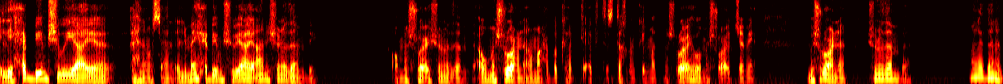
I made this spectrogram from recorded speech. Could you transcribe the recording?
اللي يحب يمشي وياي أهلا وسهلا. اللي ما يحب يمشي وياي أنا شنو ذنبي؟ أو مشروعي شنو ذنبي أو مشروعنا أنا ما أحب تستخدم كلمة مشروعي هو مشروع الجميع. مشروعنا شنو ذنبه؟ ما له ذنب.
